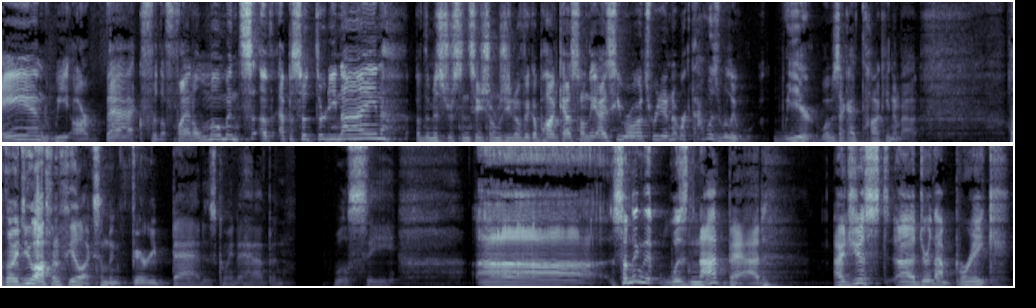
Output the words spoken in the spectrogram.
And we are back for the final moments of episode 39 of the Mr. Sensational Gino Vega podcast on the IC Robots Radio Network. That was really weird. What was that guy talking about? Although I do often feel like something very bad is going to happen. We'll see. Uh, something that was not bad. I just, uh, during that break,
